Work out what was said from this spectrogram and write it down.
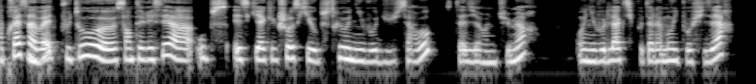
Après, ça va mmh être plutôt s'intéresser à, oups, est-ce qu'il y a quelque chose qui est obstrue au niveau du cerveau, c'est-à-dire une tumeur, au niveau de l'axe hypothalamo-hypophysaire,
